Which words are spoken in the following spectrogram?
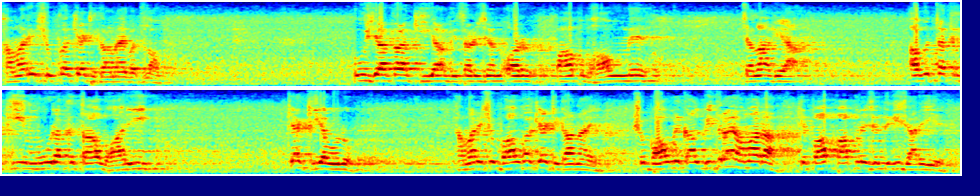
हमारे शुभ का क्या ठिकाना है, बतलाओ। पूजा का किया, विसर्जन और पाप भाव में चला गया। अब तक की मूर्खता भारी। क्या किया बोलो हमारे शुभ भाव का क्या ठिकाना है? शुभ भाव में काल बीत रहा है हमारा कि पाप पाप में ज़िंदगी जा रही है।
